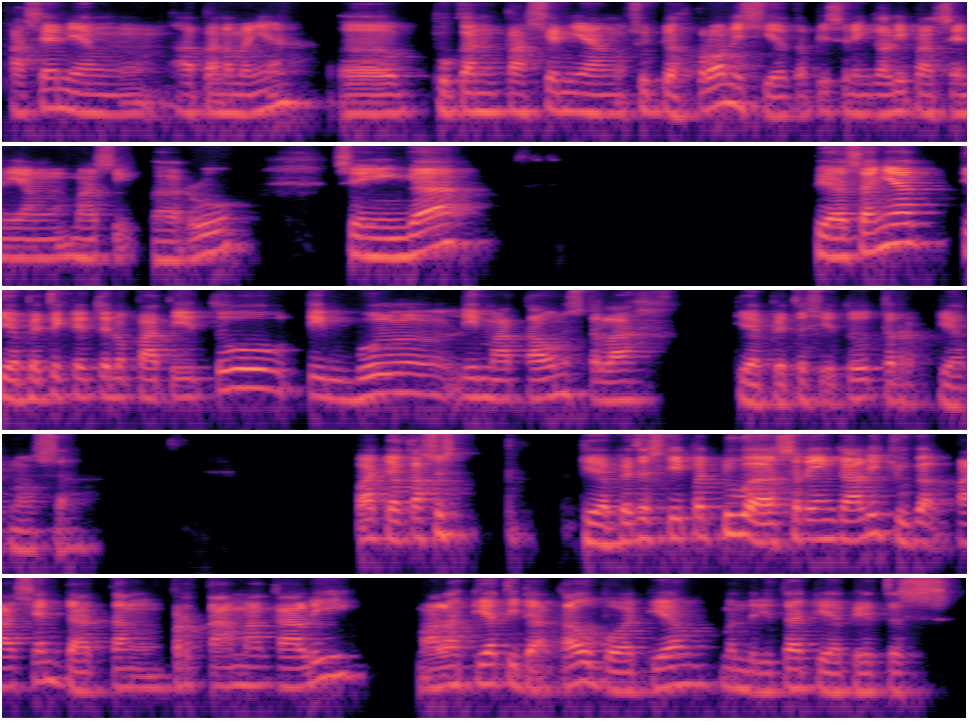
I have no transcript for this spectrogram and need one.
pasien yang apa namanya uh, bukan pasien yang sudah kronis ya, tapi sering kali pasien yang masih baru, sehingga biasanya diabetik retinopati itu timbul lima tahun setelah diabetes itu terdiagnosa. Pada kasus diabetes tipe 2 sering kali juga pasien datang pertama kali malah dia tidak tahu bahwa dia menderita diabetes.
